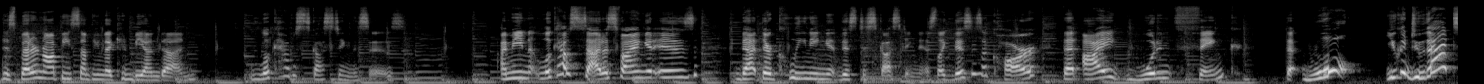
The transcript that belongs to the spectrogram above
This better not be something that can be undone. Look how disgusting this is. I mean, look how satisfying it is that they're cleaning this disgustingness. Like, this is a car that I wouldn't think that. Whoa! You could do that?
